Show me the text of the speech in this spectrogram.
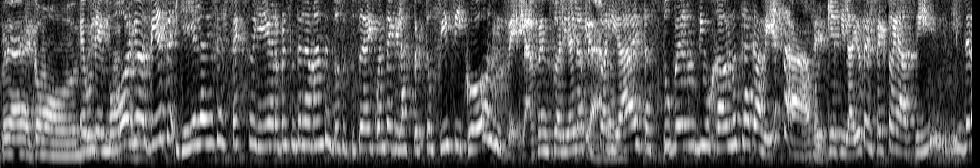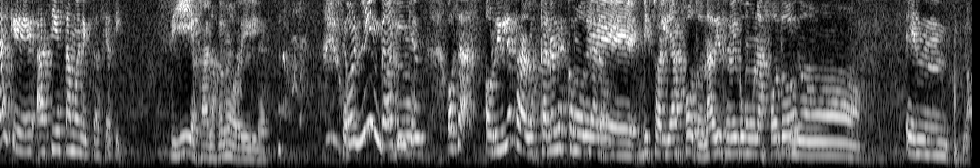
Eh, como. Es un demonio así este, y ella es la diosa del sexo y ella representa al amante, entonces tú te das cuenta de que el aspecto físico de la sensualidad y la Claro. sexualidad está súper dibujado en nuestra cabeza, Sí. porque si la diosa del sexo es así, literal que así estamos en éxtasis, así. Sí, o sea, nos vemos horribles. Oh, linda. O sea, horribles para los cánones como de visualidad foto. Nadie se ve como una foto No, en. No.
